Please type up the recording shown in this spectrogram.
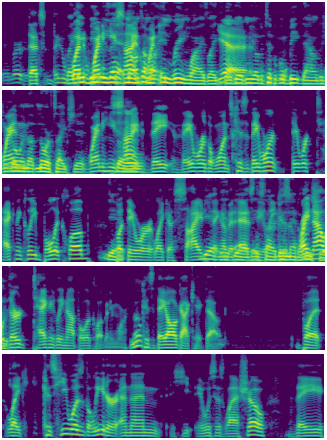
They murdered. that's the, Like when when he ass- signed. No, I'm talking when, about in ring wise. Like Yeah. they did, you know, the typical beat down because you're going up north type shit. when he So- signed, they they were the ones because they weren't they were technically Bullet Club, Yeah. but they were like a side Yeah, thing they- of it yeah, as the started elite. doing 'cause that right elite now shit. they're technically not Bullet Club anymore Nope. because they all got kicked out. But like, because he was the leader, and then he it was his last show. They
